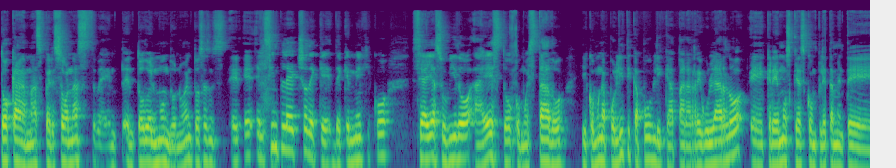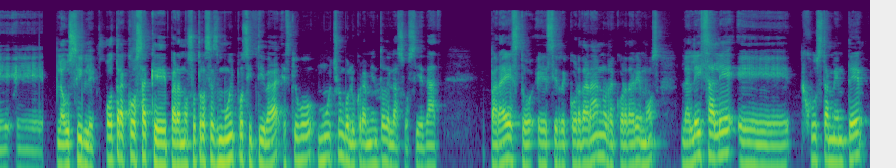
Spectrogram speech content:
toca a más personas en, todo el mundo, ¿no? Entonces, el, simple hecho de que, de que México se haya subido a esto como Estado y como una política pública para regularlo, eh, creemos que es completamente eh, plausible. Otra cosa que para nosotros es muy positiva es que hubo mucho involucramiento de la sociedad. Para esto, eh, si recordarán o recordaremos, la ley sale justamente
